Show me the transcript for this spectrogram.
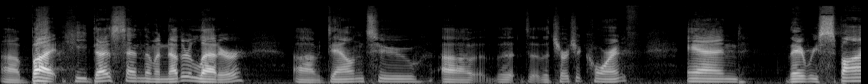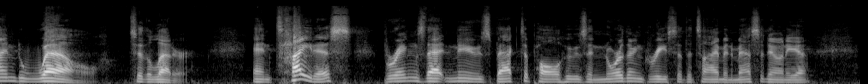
Uh, but he does send them another letter uh, down to uh, the, to the church at Corinth, and they respond well to the letter. And Titus brings that news back to Paul, who's in northern Greece at the time in Macedonia,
